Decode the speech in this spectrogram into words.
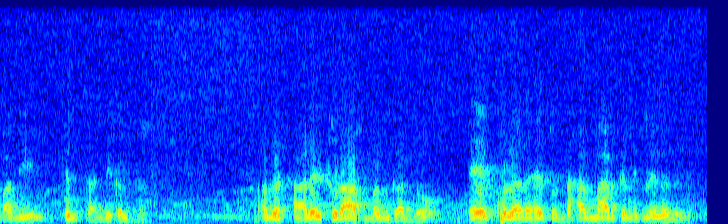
पानी चिमटा निकलता अगर सारे सुराख बंद कर दो, एक खुला रहे तो धार मार के निकलेगा। नहीं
